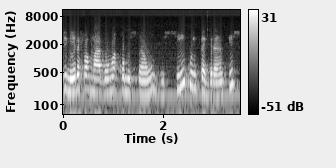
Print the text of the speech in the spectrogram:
primeiro é formada uma comissão de cinco integrantes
